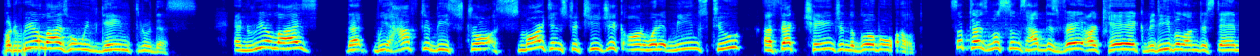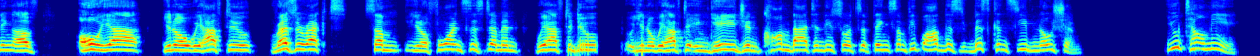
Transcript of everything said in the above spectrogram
but realize what we've gained through this and realize that we have to be strong, smart and strategic on what it means to affect change in the global world. Sometimes Muslims have this very archaic medieval understanding of, oh yeah, you know, we have to resurrect some, you know, foreign system and we have to do, you know, we have to engage in combat and these sorts of things. Some people have this misconceived notion. You tell me,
